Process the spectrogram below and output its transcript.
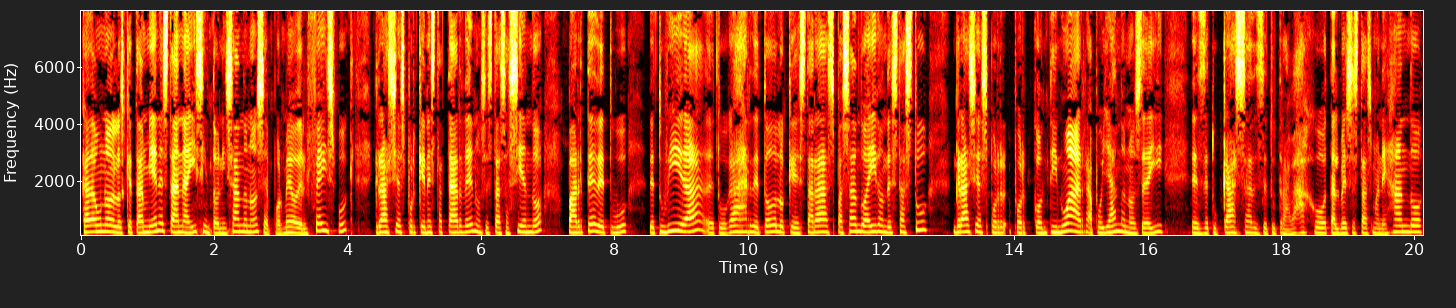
cada uno de los que también están ahí sintonizándonos por medio del Facebook. Gracias porque en esta tarde nos estás haciendo parte de tu de tu vida, de tu hogar, de todo lo que estarás pasando ahí donde estás tú. Gracias por, por continuar apoyándonos de ahí, desde tu casa, desde tu trabajo, tal vez estás manejando,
